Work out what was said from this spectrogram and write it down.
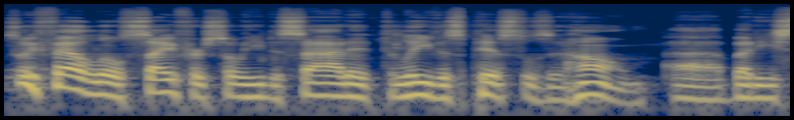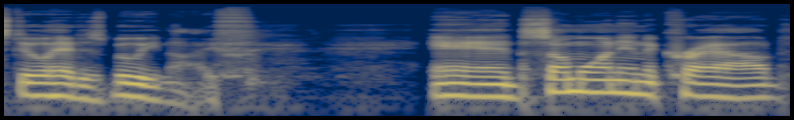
so he felt a little safer, so he decided to leave his pistols at home. Uh, but he still had his Bowie knife. And someone in the crowd,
